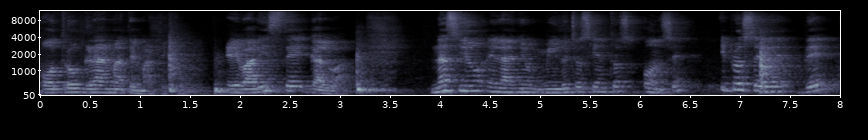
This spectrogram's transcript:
otro gran matemático, Evariste Galois. Nació en el año 1811 y procede de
